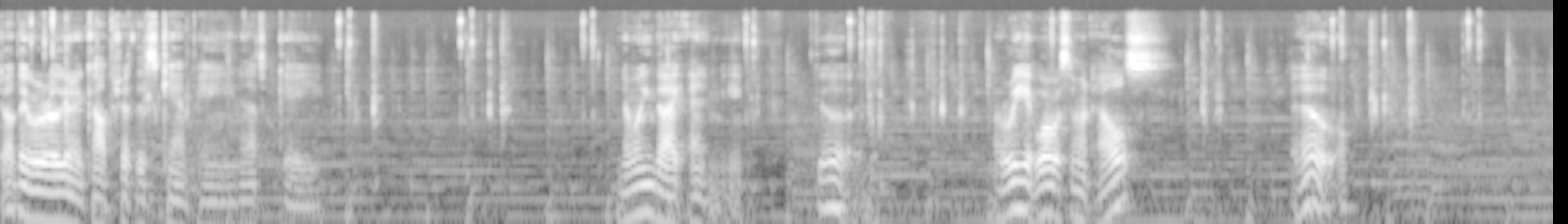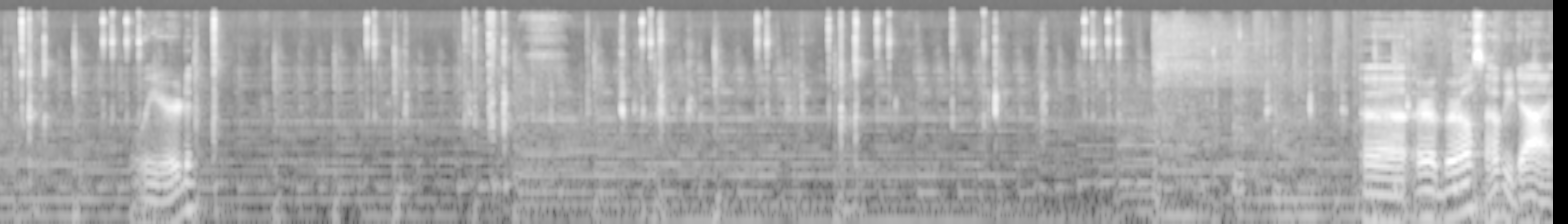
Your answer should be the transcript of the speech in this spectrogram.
Don't think we're really going to accomplish at this campaign. That's okay. Knowing thy enemy. Good. Are we at war with someone else? Oh. Weird. Uh, Ouroboros, I hope you die.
